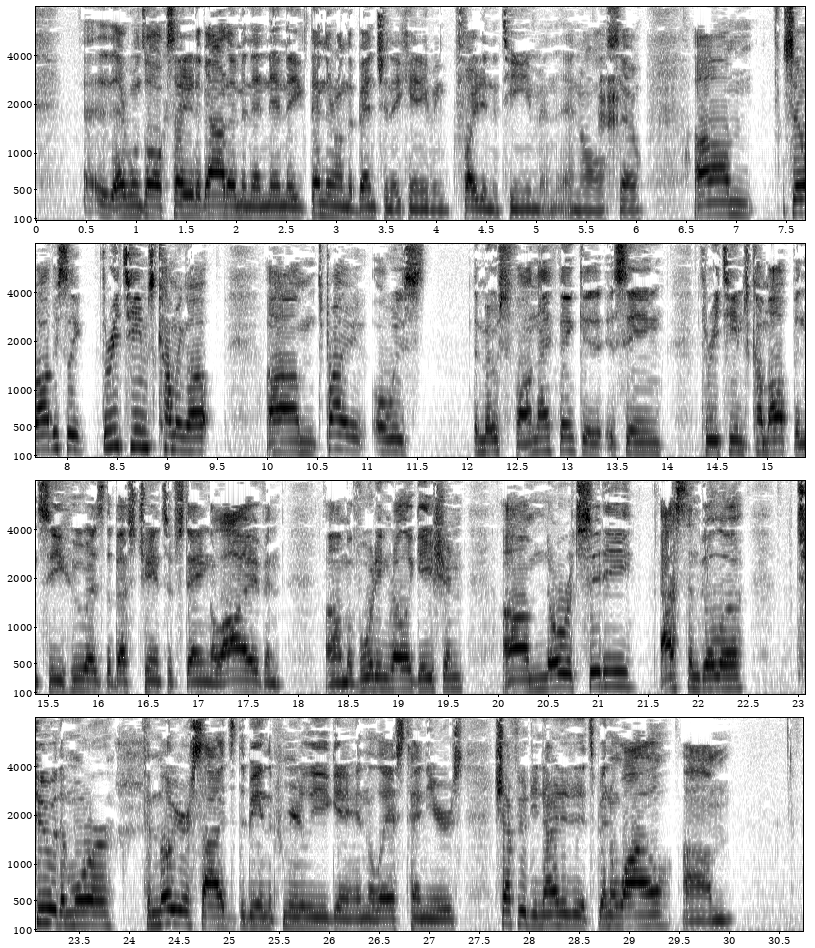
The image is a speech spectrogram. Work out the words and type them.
uh, everyone's all excited about them, and then, then they then they're on the bench and they can't even fight in the team and, and all. So, um, so obviously, three teams coming up. Um, it's probably always the most fun, I think, is, seeing three teams come up and see who has the best chance of staying alive and um, avoiding relegation. Um, Norwich City, Aston Villa, two of the more familiar sides to be in the Premier League in the last 10 years. Sheffield United, it's been a while. Um,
